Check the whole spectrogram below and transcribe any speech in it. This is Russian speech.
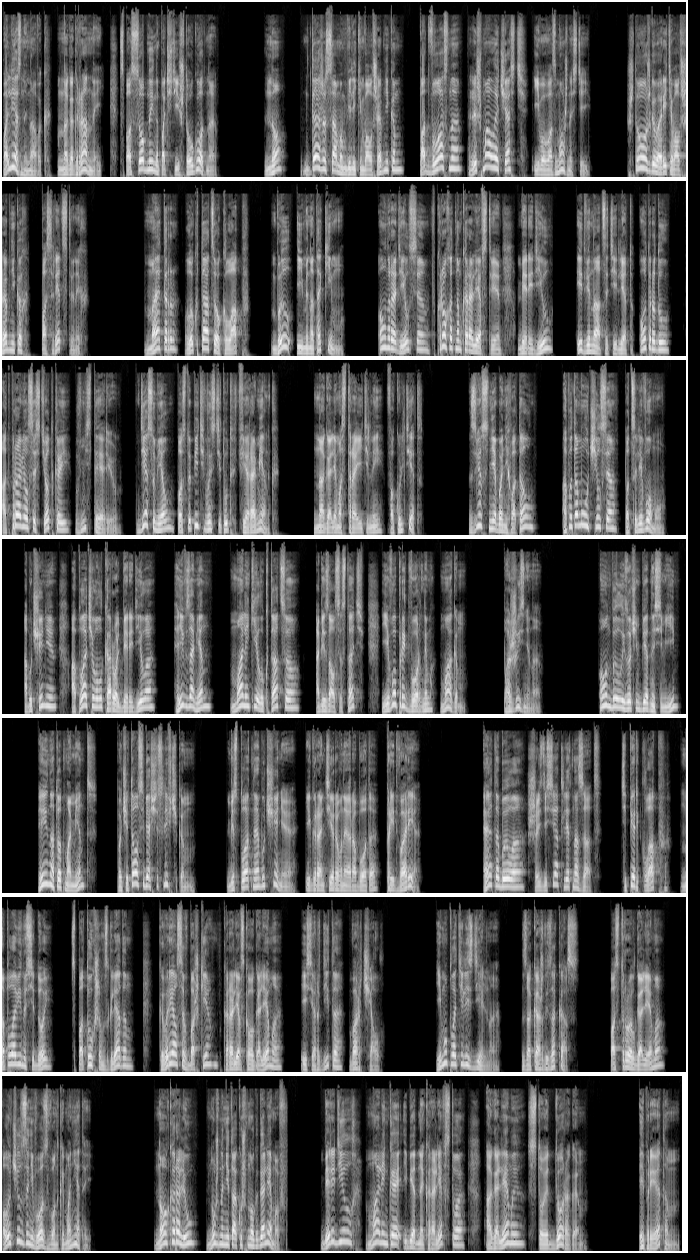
Полезный навык, многогранный, способный на почти что угодно. Но даже самым великим волшебникам подвластна лишь малая часть его возможностей. Что уж говорить о волшебниках посредственных. Мэтр Луктацио Клаб был именно таким. Он родился в крохотном королевстве Бередил и 12 лет от роду отправился с теткой в Мистерию где сумел поступить в институт Фераменг на големостроительный факультет. Звезд неба не хватал, а потому учился по-целевому. Обучение оплачивал король Бередила, и взамен маленький Луктацио обязался стать его придворным магом. Пожизненно. Он был из очень бедной семьи и на тот момент почитал себя счастливчиком. Бесплатное обучение и гарантированная работа при дворе. Это было 60 лет назад. Теперь Клап, наполовину седой, с потухшим взглядом, ковырялся в башке королевского голема и сердито ворчал. Ему платили сдельно, за каждый заказ. Построил голема, получил за него звонкой монетой. Но королю нужно не так уж много големов, Бередил – маленькое и бедное королевство, а големы стоят дорого. И при этом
